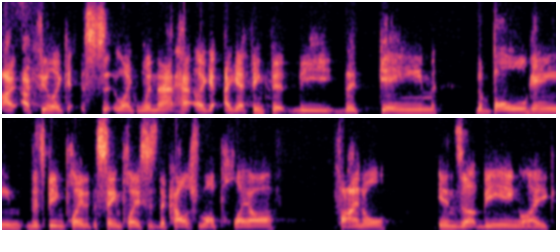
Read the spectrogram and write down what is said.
I, I feel like like when that ha- like I, I think that the the game the bowl game that's being played at the same place as the college football playoff final ends up being like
